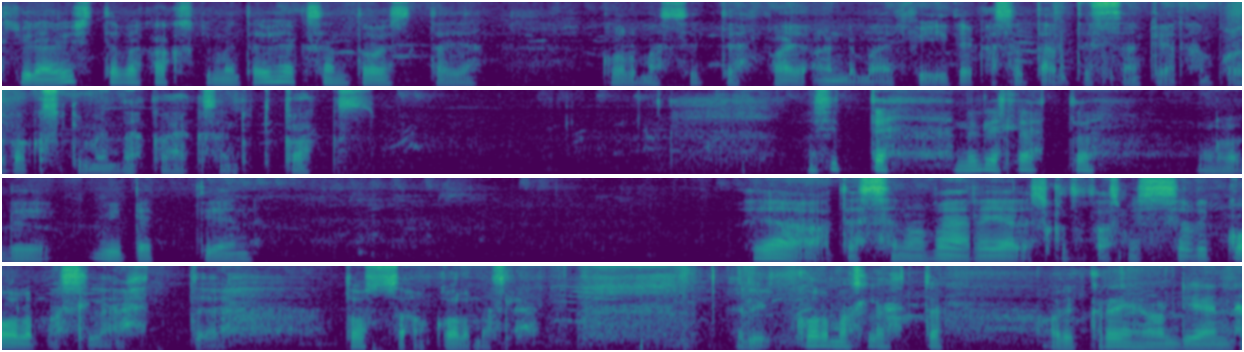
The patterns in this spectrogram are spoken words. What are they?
Sydänystävä 2019 ja kolmas sitten Fire Under My Feet, joka tartessaan kerran poi 2082. No sitten neljäs lähtö oli Vipettien Jaa, tässä on väärä järjestys. Katsotaan missä se oli kolmas lähtö. Tossa on kolmas lähtö. Eli kolmas lähtö oli Greyhoundien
